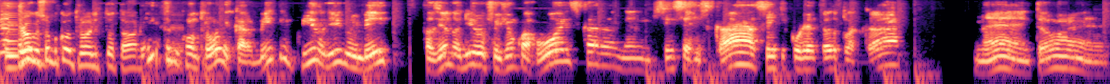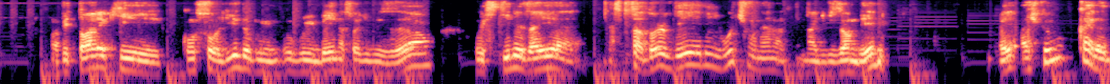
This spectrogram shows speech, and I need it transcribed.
Um jogo sob controle total, né? Bem sob controle, cara. Bem tranquilo ali, Green Bay, fazendo ali o feijão com arroz, cara, né? sem se arriscar, sem que correr atrás do placar, né? Então, é uma vitória que consolida o Green, Bay na sua divisão. O Steelers aí é assustador ver ele em último, né, na, na divisão dele. Acho que eu, cara,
